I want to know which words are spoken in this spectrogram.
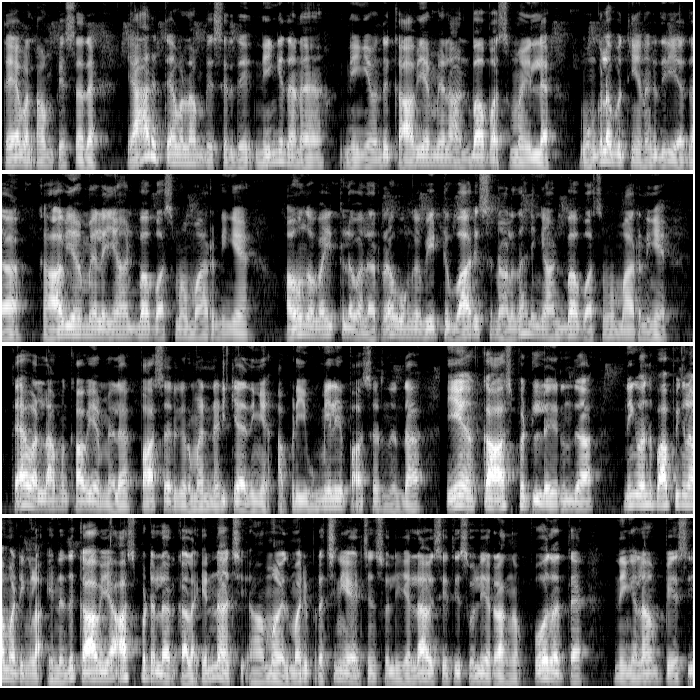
தேவையில்லாமல் பேசாத. யார் தேவையில்லாமல் பேசுறது? நீங்கள் தானே. நீங்கள் வந்து காவியா மேலே அன்பா பாசமாக இல்லை. உங்களை பற்றி எனக்கு தெரியாதா? காவியா மேலே ஏன் அன்பா பாசமாக மாறுனீங்க? அவங்க வயிற்றில் வளர்கிற உங்கள் வீட்டு வாரிசுனால தான் நீங்கள் அன்பா பாசமாக மாறுனீங்க. தேவையில்லாமல் காவியா மேலே பாசம் இருக்கிற மாதிரி நடிக்காதீங்க. அப்படி உண்மையிலேயே பாசம் இருந்திருந்தா ஏன் அக்கா ஹாஸ்பிட்டலில் இருந்தா நீங்கள் வந்து பார்ப்பீங்களா மாட்டிங்களா? என்னது காவியா ஹாஸ்பிட்டலில் இருக்காளா? என்னாச்சு? ஆமாம் இது மாதிரி பிரச்சனை ஆயிடுச்சுன்னு சொல்லி எல்லா விஷயத்தையும் சொல்லிடுறாங்க. போதத்தை நீங்கள்லாம் பேசி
